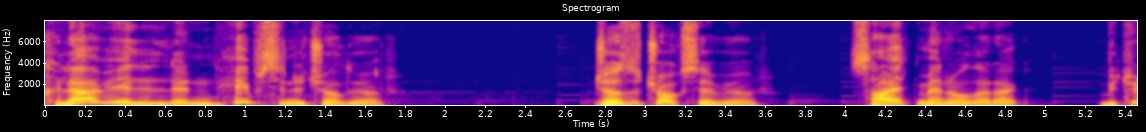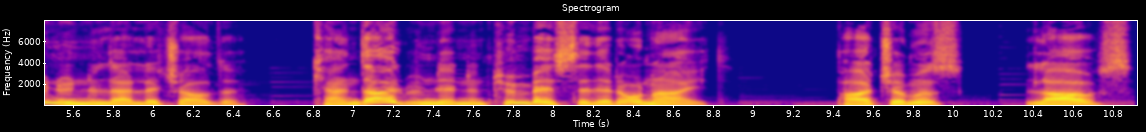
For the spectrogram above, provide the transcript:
Klavyelilerin hepsini çalıyor. Cazı çok seviyor. Sideman olarak bütün ünlülerle çaldı. Kendi albümlerinin tüm besteleri ona ait. Parçamız Love's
